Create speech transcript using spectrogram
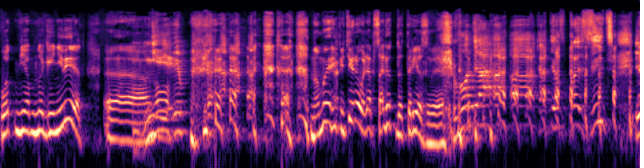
Вот мне многие не верят. э, Не но- верим. Но мы репетировали абсолютно трезвые. Вот я хотел спросить и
